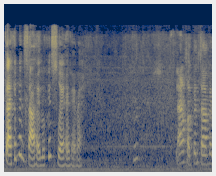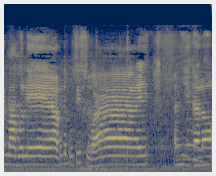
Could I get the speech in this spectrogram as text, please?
พี่จ๋าขึ้นเป็นสาวให้ลูกขึ้นสวยให้ไหมร้านเขาเป็นสาวเป็นบาวเบอร์แล้วพี่ตะปูสวยๆอันนี้ก็รอ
